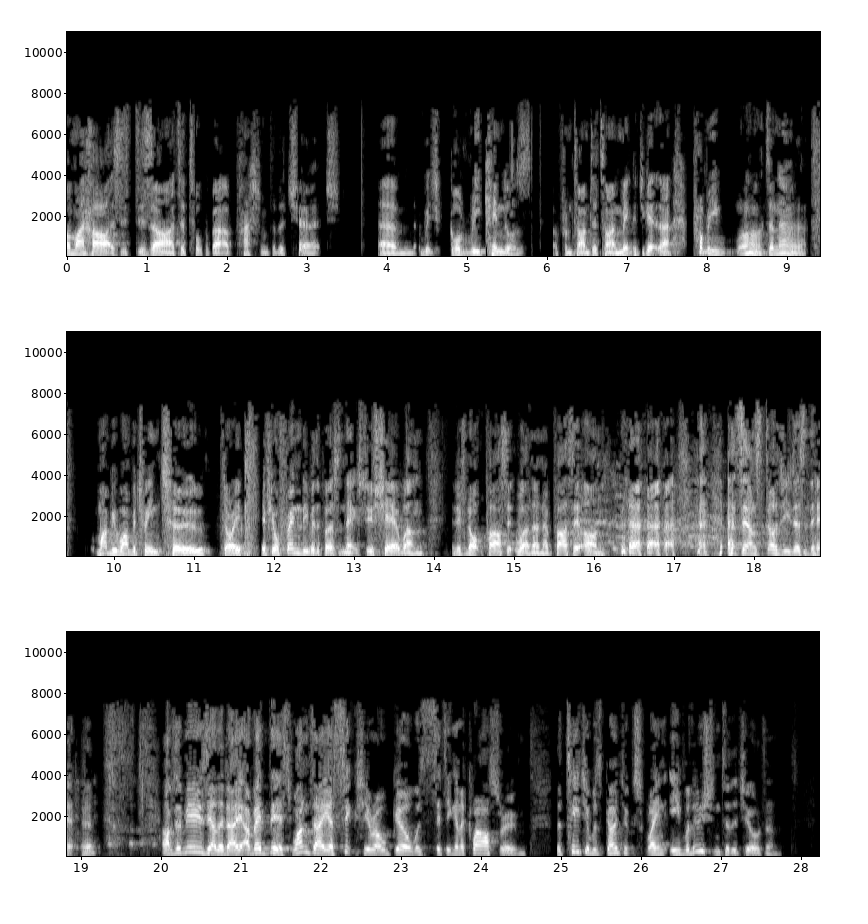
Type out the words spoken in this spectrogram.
on my heart is this desire to talk about a passion for the church, um, which God rekindles from time to time. Mick, could you get that? Probably, oh, I don't know. Might be one between two. Sorry. If you're friendly with the person next to you, share one. And if not, pass it, well, no, no, pass it on. that sounds dodgy, doesn't it? I was amused the other day. I read this. One day a six-year-old girl was sitting in a classroom. The teacher was going to explain evolution to the children.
